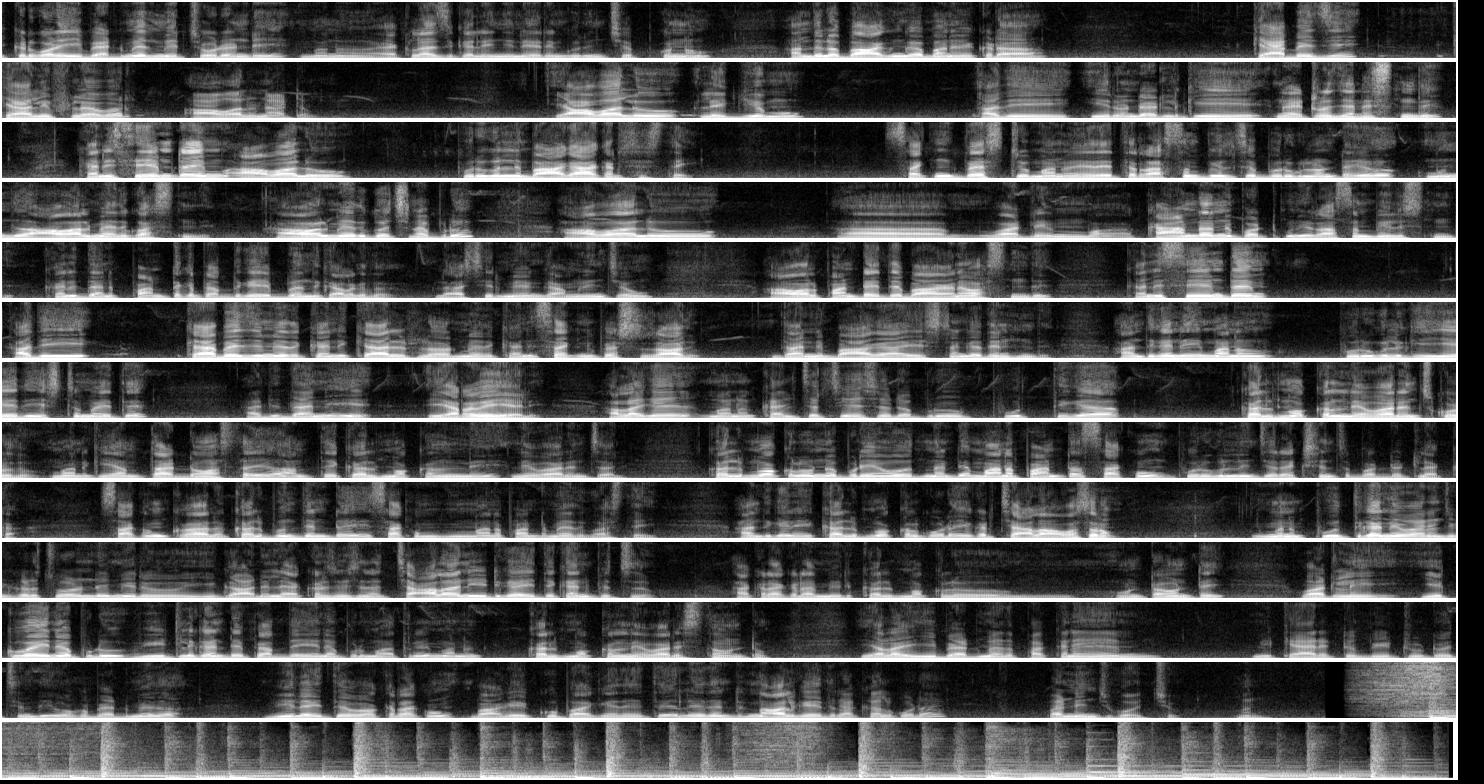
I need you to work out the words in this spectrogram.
ఇక్కడ కూడా ఈ బెడ్ మీద మీరు చూడండి మనం ఎకలాజికల్ ఇంజనీరింగ్ గురించి చెప్పుకున్నాం. అందులో భాగంగా మనం ఇక్కడ క్యాబేజీ క్యాలీఫ్లవర్ ఆవాలు నాటాం. ఆవాలు లెగ్యూము అది ఈ రెండాటికి నైట్రోజన్ ఇస్తుంది. కానీ సేమ్ టైం ఆవాలు పురుగుల్ని బాగా ఆకర్షిస్తాయి. సకింగ్ పెస్ట్ మనం ఏదైతే రసం పీల్చే పురుగులు ఉంటాయో ముందు ఆవాల మీదకి వస్తుంది. ఆవాల మీదకి వచ్చినప్పుడు ఆవాలు వాటి కాండాన్ని పట్టుకుని రసం పీలుస్తుంది. కానీ దాని పంటకి పెద్దగా ఇబ్బంది కలగదు. లాస్ట్ ఇయర్ మేము గమనించాము. ఆవాల పంట అయితే బాగానే వస్తుంది. కానీ సేమ్ టైం అది క్యాబేజీ మీద కానీ క్యాలీఫ్లవర్ మీద కానీ సెకండ్ పెస్ట్ రాదు. దాన్ని బాగా ఇష్టంగా తింటుంది. అందుకని మనం పురుగులకి ఏది ఇష్టమైతే అది దాన్ని ఎరవేయాలి. అలాగే మనం కల్చర్ చేసేటప్పుడు పూర్తిగా కలుపు మొక్కలు నివారించకూడదు. మనకి ఎంత అడ్డం వస్తాయో అంతే కలుపు మొక్కల్ని నివారించాలి. కలుపు మొక్కలు ఉన్నప్పుడు ఏమవుతుందంటే మన పంట సగం పురుగుల నుంచి రక్షించబడ్డట్లు లెక్క. సగం కలు కలుపుని తింటాయి సగం మన పంట మీదకి వస్తాయి. అందుకని కలుపు మొక్కలు కూడా ఇక్కడ చాలా అవసరం. మనం పూర్తిగా నివారించి ఇక్కడ చూడండి మీరు ఈ గార్డెన్లో ఎక్కడ చూసినా చాలా నీట్గా అయితే కనిపించదు. అక్కడక్కడ మీరు కలుపు మొక్కలు ఉంటా ఉంటాయి. వాటిని ఎక్కువైనప్పుడు వీటి కంటే పెద్ద అయినప్పుడు మాత్రమే మనం కలుపు మొక్కలు నివారిస్తూ ఉంటాం. ఇలా ఈ బెడ్ మీద పక్కనే మీ క్యారెట్ బీట్రూట్ వచ్చింది. ఒక బెడ్ మీద వీలైతే ఒక రకం బాగా ఎక్కువ పాకేదైతే లేదంటే నాలుగైదు రకాలు కూడా పండించుకోవచ్చు మనం.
